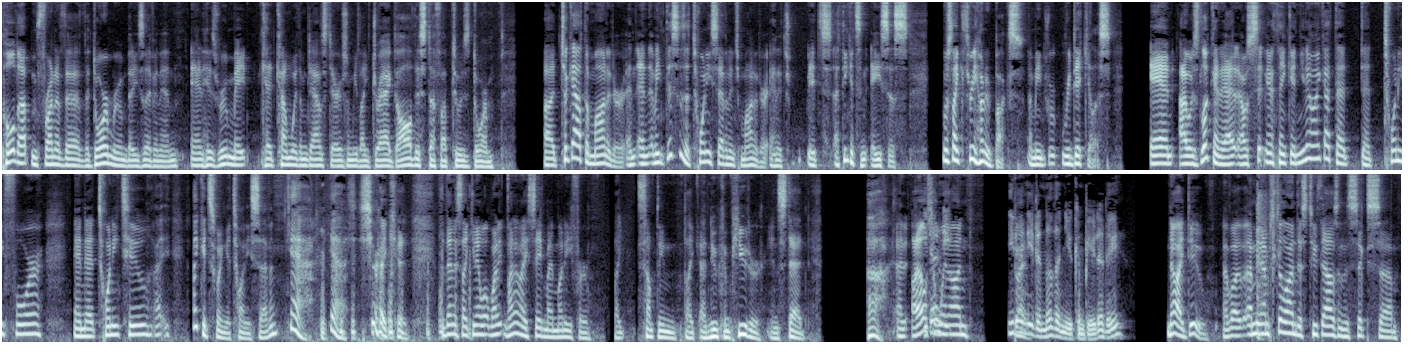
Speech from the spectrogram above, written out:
pulled up in front of the the dorm room that he's living in, and his roommate had come with him downstairs, and we like dragged all this stuff up to his dorm uh, took out the monitor, and and I mean this is a 27 inch monitor, and it's it's I think it's an Asus. It was like 300 bucks. I mean, r- ridiculous. And I was looking at it, and I was sitting there thinking, you know, I got that that 24 and that 22. I I could swing a 27. Yeah, yeah, sure I could. But then it's like, you know what? Why, why don't I save my money for like something like a new computer instead? Ah, and I also went need- on. You don't ahead. need another new computer, do you? No, I do. I, I mean, I'm still on this 2006. Um,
